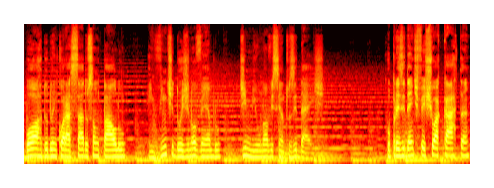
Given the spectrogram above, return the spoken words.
Bordo do encoraçado São Paulo, em 22 de novembro de 1910. O presidente fechou a carta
